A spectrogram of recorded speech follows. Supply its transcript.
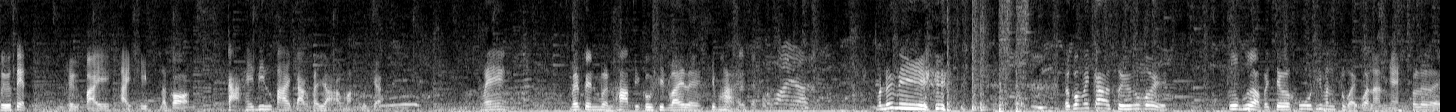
ซื้อเสร็จ ถือไปถ่ายคลิป แล้วก็กะให้ดิ้นตายกลางสยามอะเมื่อกี้แม่ง ไม่เป็นเหมือนภาพที่กูคิดไว้เลยชิบหาย ทำไมอะมันไม่มี แล้วก็ไม่กล้าซื้อเว้ย คือเผื่อไปเจอคู่ที่มันสวยกว่านั้นไง ก็เลย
